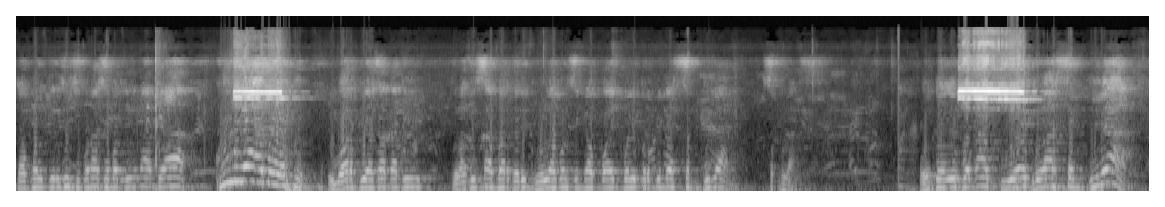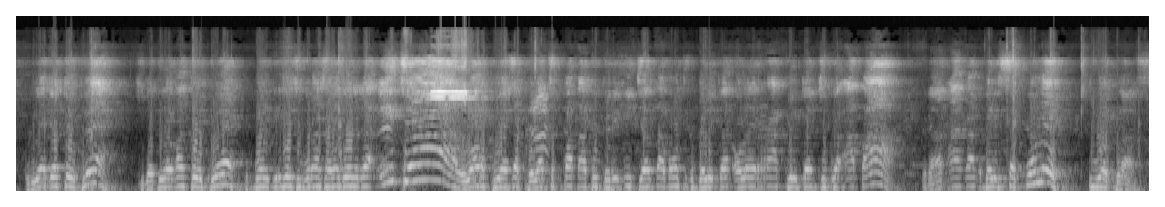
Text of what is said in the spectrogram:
Tombol kiri sempurna seperti ini ada Gulamo Luar biasa tadi. Berlatih sabar dari Gulamo sehingga poin boleh berpindah 9-11 Untuk Ipokap 12-9 Kemudian ada Doble. Sudah dilakukan Doble. Tombol kiri sempurna sama ada Ijal. Luar biasa bola cepat tadi dari Ijal. Tak mau dikembalikan oleh Ragil dan juga Ata dengan angka kembali 10-12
